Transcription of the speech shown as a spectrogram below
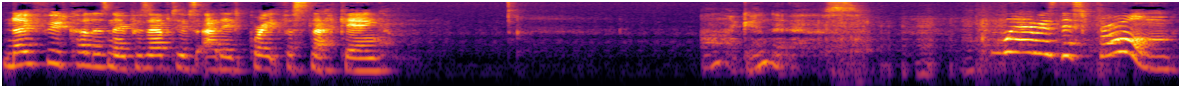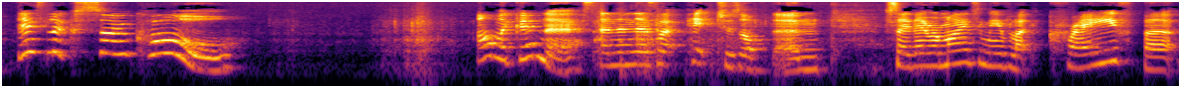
No food colours, no preservatives added. Great for snacking. Oh my goodness. Where is this from? This looks so cool. Oh my goodness. And then there's like pictures of them. So they reminded me of like Crave, but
